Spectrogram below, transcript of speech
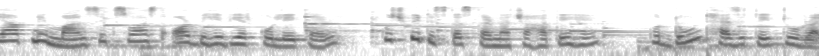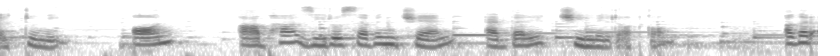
या अपने मानसिक स्वास्थ्य और बिहेवियर को लेकर कुछ भी डिस्कस करना चाहते हैं तो don't hesitate to write to me on Abha zero seven Jain at the rate Gmail dot com अगर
